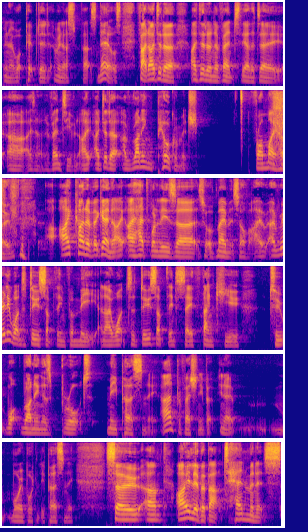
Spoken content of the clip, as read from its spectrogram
you know what Pip did, I mean that's that's nails. In fact, I did a I did an event the other day. Uh, an event even. I, I did a, a running pilgrimage from my home. I kind of, again, I, I had one of these uh, sort of moments of, I, I really want to do something for me and I want to do something to say thank you to what running has brought me personally and professionally, but, you know, more importantly, personally. So um, I live about 10 minutes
